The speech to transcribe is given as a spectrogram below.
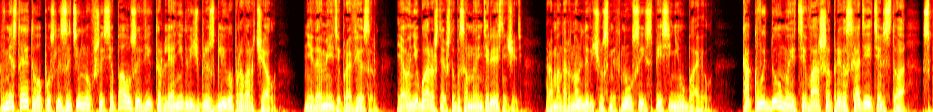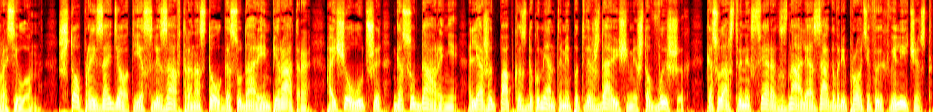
Вместо этого, после затянувшейся паузы, Виктор Леонидович брюзгливо проворчал. «Не томите, профессор. Я вам не барышня, чтобы со мной интересничать». Роман Арнольдович усмехнулся и спеси не убавил. «Как вы думаете, ваше превосходительство?» — спросил он. «Что произойдет, если завтра на стол государя-императора, а еще лучше государыни, ляжет папка с документами, подтверждающими, что в высших государственных сферах знали о заговоре против их величеств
